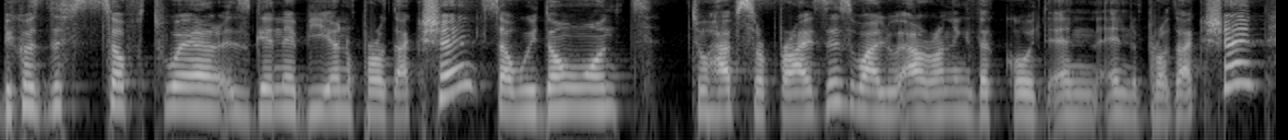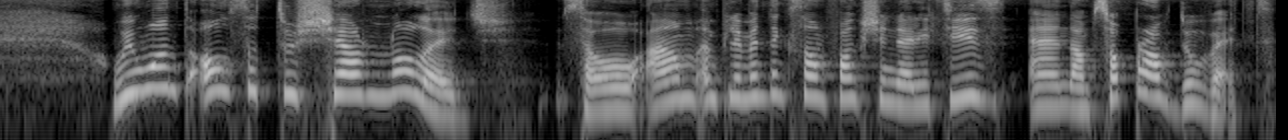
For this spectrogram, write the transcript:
because this software is going to be in production. So we don't want to have surprises while we are running the code in, in production. We want also to share knowledge. So I'm implementing some functionalities and I'm so proud of it.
